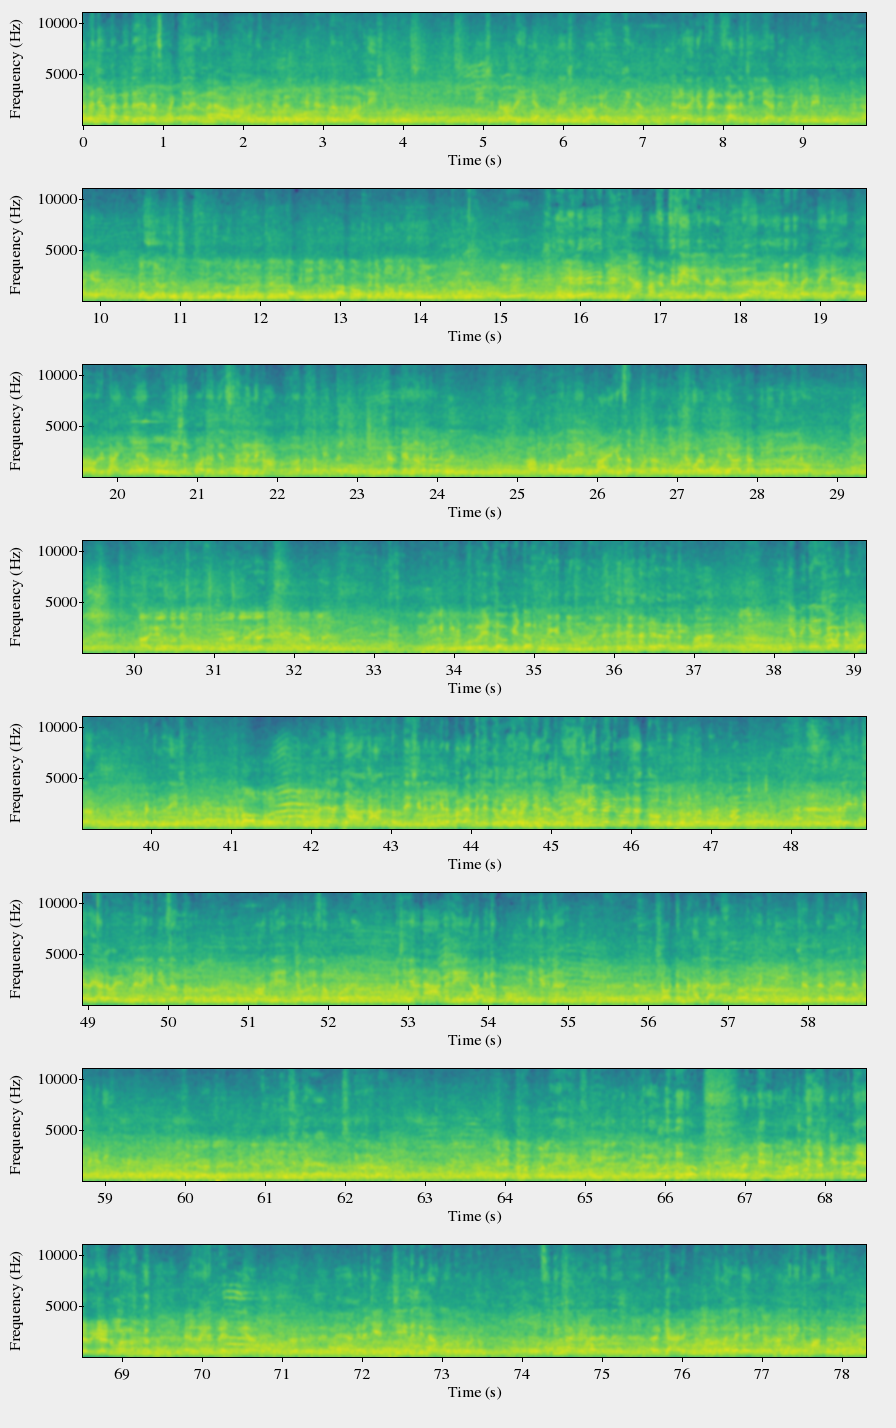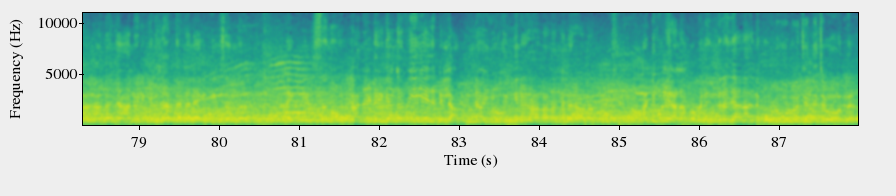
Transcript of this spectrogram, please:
അതാ ഞാൻ പറഞ്ഞത് റെസ്പെക്റ്റ് തരുന്ന ഒരാളാണ് ചെറുത്തേട്ട് എന്റെ അടുത്ത് ഒരുപാട് ദേഷ്യപ്പെടുമോ ദേഷ്യപ്പെടാറേയില്ല ദേഷ്യപ്പെടുവോ? ദേഷ്യപ്പെടുമോ അങ്ങനെ ഒന്നുമില്ല. ഞങ്ങൾ ഭയങ്കര ഫ്രണ്ട്സാണ് ചില്ലാണ് അടിപൊളിയായിട്ട് പോകും. അങ്ങനെ. കല്യാണ ശേഷം ശരിക്കും സത്യം പറഞ്ഞാൽ ചിലവർ അഭിനയിക്കാൻ വിടാത്ത അവസ്ഥയൊക്കെ ഉണ്ടാവുന്നുണ്ട് അങ്ങനെ ചെയ്യുമോ ഏയ്, ഞാൻ ഫസ്റ്റ് സീരിയലിൽ വരുന്നത് വരുന്നതിന്റെ വരുന്നതിന്റെ ഒരു ടൈമിൽ ഓഡീഷൻ പോലെ ജസ്റ്റ് ഒന്ന് എന്നെ കാണണം എന്ന് പറഞ്ഞ സമയത്ത് ശരത്തേനാണ് എന്നെ കൊണ്ടുപോയത് അപ്പം മുതലേ എനിക്ക് ഭയങ്കര സപ്പോർട്ടാണ് ഒരു കുഴപ്പമില്ല ആൾക്ക് ഒന്നിലും ഒരു കാര്യം നെഗറ്റീവ് നെഗറ്റീവ് കുറേ ഉണ്ടാവും കേട്ടാ. നെഗറ്റീവ് ഒന്നുമില്ല. അങ്ങനെ പറയില്ലേ പറ. ഞാൻ ഭയങ്കര ഷോർട്ട് ടെമ്പേർഡ് ആണ് പെട്ടെന്ന് ദേഷ്യപ്പെടും. അത് ആൾ പറയണം. അല്ല ഞാൻ ആളെന്താ ഉദ്ദേശിക്കുന്നത് എനിക്കറിയാം. പറയാൻ പറ്റില്ലല്ലോ കല്യാണം ആക്കോ അല്ല എനിക്കറിയാലോ എന്റെ നെഗറ്റീവ്സ് എന്താണെന്നുള്ളത്. അപ്പോൾ അതിൽ ഏറ്റവും വലിയ സംഭവമാണ്. പക്ഷെ ഞാൻ ആകെ അധികം എനിക്കങ്ങനെ ഷോർട്ട് ടെമ്പേർഡ് അല്ലാതെ ഒരു വ്യക്തി ശരത്തേട്ടനെ ശരത്തേട്ടൊക്കെ ഞങ്ങൾ ഭയങ്കര ആയിട്ടുള്ള കാര്യം എന്തെങ്കിലും പറ പോസിറ്റീവ് ഒരുപാട് ഒരു രണ്ടെണ്ണം വളരെയധികം സ്നേഹിക്കുന്ന ഇത്രയും ഫ്രണ്ട്ലി ആയിട്ടുള്ള ഞങ്ങൾ കെയറിംഗ് ആയിട്ടുള്ള ഞങ്ങൾ ഭയങ്കര ഫ്രണ്ട്ലിയാണ് അതുകൊണ്ട് തന്നെ അങ്ങനെ ജഡ്ജ് ചെയ്തിട്ടില്ല അങ്ങോട്ടും ഇങ്ങോട്ടും പോസിറ്റീവ് കാര്യങ്ങൾ അതായത് ക്യാരക്ടറിലുള്ള നല്ല കാര്യങ്ങൾ അങ്ങനെയൊക്കെ മാത്രമേ നോക്കിയിട്ടുള്ളൂ. അല്ലാതെ ഞാനൊരിക്കലും ചേർത്തേണ്ട നെഗറ്റീവ്സ് എന്ത് നെഗറ്റീവ്സ് നോക്കാനായിട്ട് എനിക്ക് അങ്ങനെ ഫീൽ ചെയ്തിട്ടില്ല. പിന്നെ അയ്യോ ഇങ്ങനെ ഒരാളാണ് അങ്ങനെ ഒരാളാണ്. അടിപൊളിയാണ്. അപ്പോൾ പിന്നെ ഇന്ദ്രൻ ഞാൻ അതിനെ കൂടുതൽ കൂടുതൽ ചിന്തിച്ച് പോകുന്നത്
